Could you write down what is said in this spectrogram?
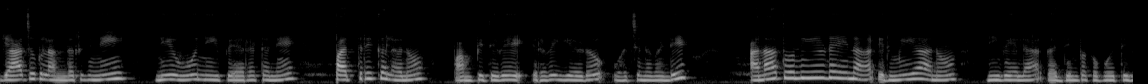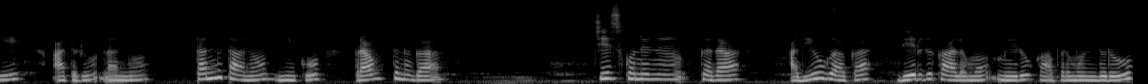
యాజకులందరికీ నీవు నీ పేరటనే పత్రికలను పంపితివే. ఇరవై ఏడో వచనమండి. అనాతోనీయుడైన ఇర్మియాను నీవేలా గద్దింపకపోతివి. అతడు నన్ను తన్ను తాను మీకు ప్రవక్తనుగా చేసుకొనెను కదా. అదియుగాక దీర్ఘకాలము మీరు కాపురముందురు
